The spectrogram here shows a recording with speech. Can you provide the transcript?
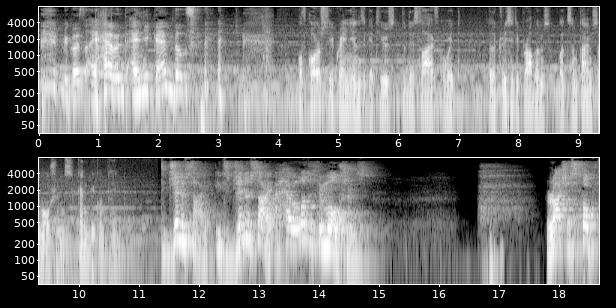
because I haven't any candles. of course, Ukrainians get used to this life with electricity problems, but sometimes emotions can be contained. It's genocide! It's genocide! I have a lot of emotions. Russia, stop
